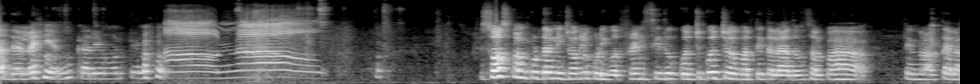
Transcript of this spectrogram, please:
ಅದೆಲ್ಲ ಹೆಂಗ್ ಖಾಲಿ ಮಾಡ್ತೀನೋ. ಸೋಸ್ಕೊಂಡು ಕುಡಿದ್ರೆ ನಿಜವಾಗ್ಲೂ ಕುಡಿಬೋದು ಫ್ರೆಂಡ್ಸ್ ಇದು ಗೊಜ್ಜು ಗೊಜ್ಜು ಬರ್ತಿತ್ತಲ್ಲ ಅದೊಂದು ಸ್ವಲ್ಪ ತಿಂಗಳು ಆಗ್ತಾ ಇಲ್ಲ.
